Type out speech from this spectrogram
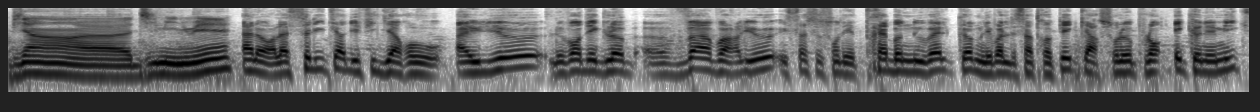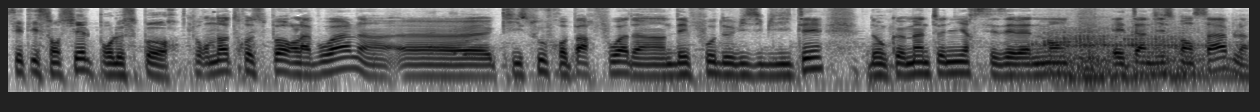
bien euh, diminué. Alors, la solitaire du Figaro a eu lieu. Le Vendée Globe euh, va avoir lieu. Et ça, ce sont des très bonnes nouvelles, comme les voiles de Saint-Tropez, car sur le plan économique, c'est essentiel pour le sport. Pour notre sport, la voile, euh, qui souffre parfois d'un défaut de visibilité, donc maintenir ces événements est indispensable.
